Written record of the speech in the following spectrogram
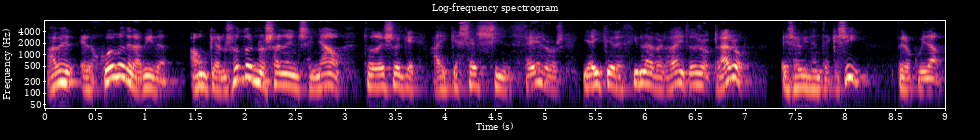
A ver, el juego de la vida, aunque a nosotros nos han enseñado todo eso de que hay que ser sinceros y hay que decir la verdad y todo eso, claro, es evidente que sí, pero cuidado.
